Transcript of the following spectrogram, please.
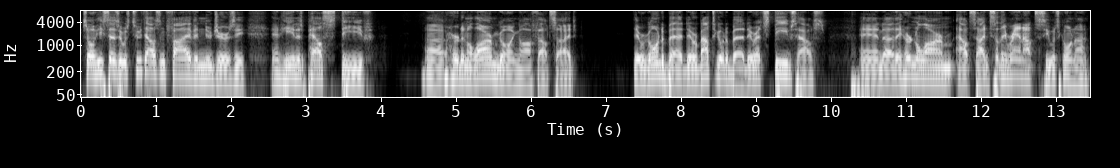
So he says it was 2005 in New Jersey, and he and his pal Steve uh, heard an alarm going off outside. They were going to bed. They were about to go to bed. They were at Steve's house, and uh, they heard an alarm outside. So they ran out to see what's going on.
